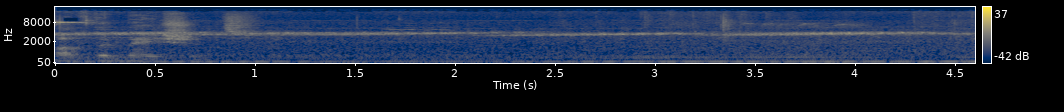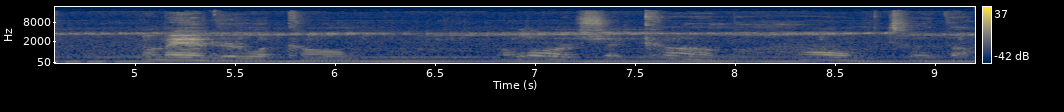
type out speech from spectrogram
of the nations. I'm Andrew LaCombe. The Lord said, Come home to the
